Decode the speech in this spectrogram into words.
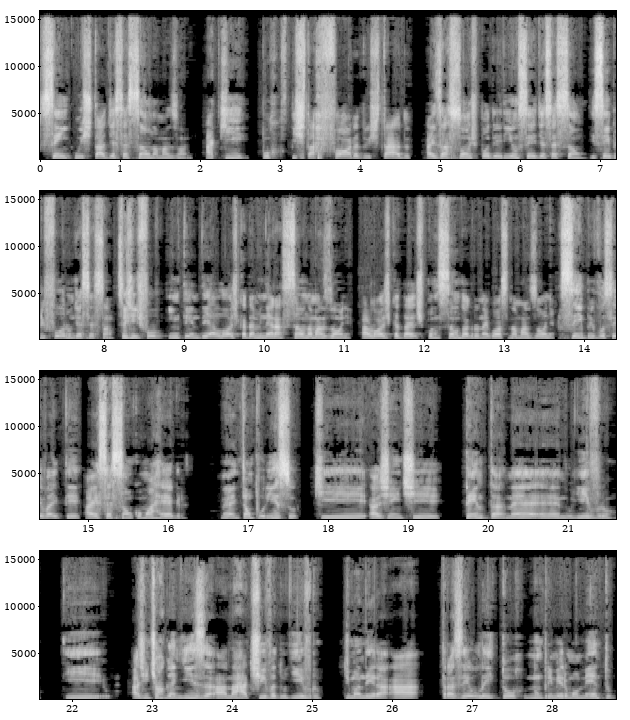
sem o estado de exceção na Amazônia. Aqui, por estar fora do Estado, as ações poderiam ser de exceção e sempre foram de exceção. Se a gente for entender a lógica da mineração na Amazônia, a lógica da expansão do agronegócio na Amazônia, sempre você vai ter a exceção como a regra. Né? Então, por isso que a gente tenta, né, é, no livro, e a gente organiza a narrativa do livro de maneira a trazer o leitor, num primeiro momento,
